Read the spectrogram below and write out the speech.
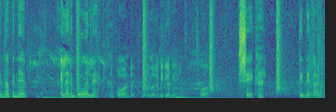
എന്നാ പിന്നെ എല്ലാരും പോവല്ലേ? പോവാണ്ട് ഇവിടുന്ന് വല്ല ബിരിയാണി പോവാ. ശേഖർ പിന്നെ കാണാം.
